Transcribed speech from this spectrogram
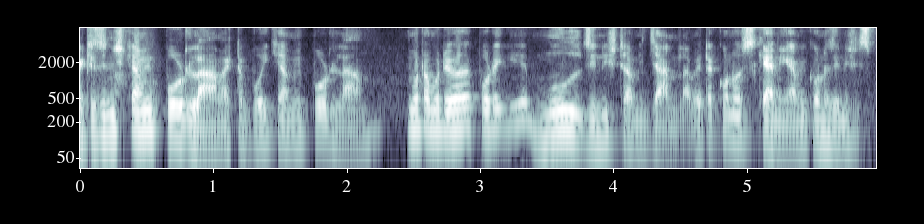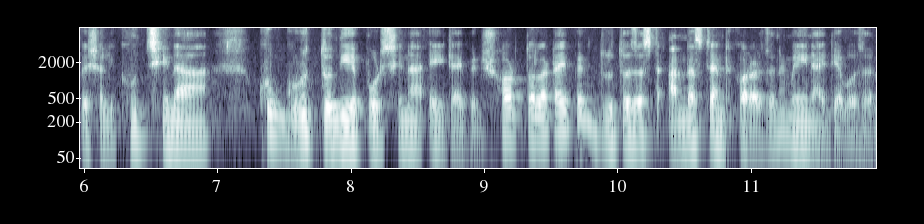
একটা জিনিসকে আমি পড়লাম, একটা বইকে আমি পড়লাম মোটামুটিভাবে পড়ে গিয়ে মূল জিনিসটা আমি জানলাম। এটা কোনো স্ক্যানিং আমি কোনো জিনিস স্পেশালি খুঁজছি না, খুব গুরুত্ব দিয়ে পড়ছি না, এই টাইপের শর্তলা টাইপের দ্রুত জাস্ট আন্ডারস্ট্যান্ড করার জন্য মেইন আইডিয়া বোঝার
